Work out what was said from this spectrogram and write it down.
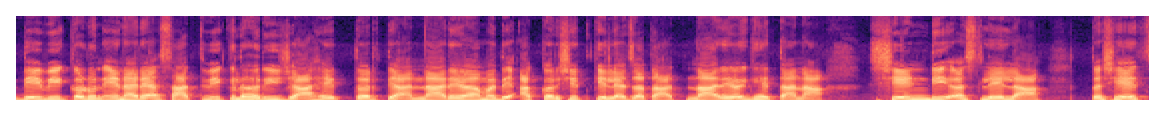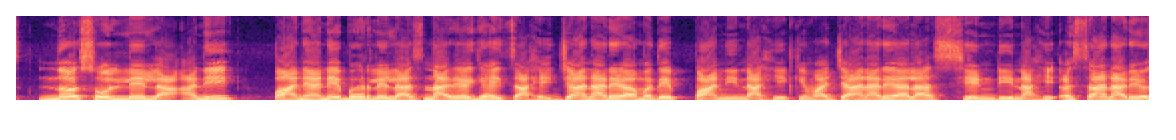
देवीकडून येणाऱ्या सात्विक लहरी ज्या आहेत तर त्या नारळामध्ये आकर्षित केल्या जातात. नारळ घेताना शेंडी असलेला तसेच न सोललेला आणि पाण्याने भरलेलाच नारळ घ्यायचा आहे. ज्या नारळामध्ये पाणी नाही किंवा ज्या नारळाला शेंडी नाही असा नारळ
